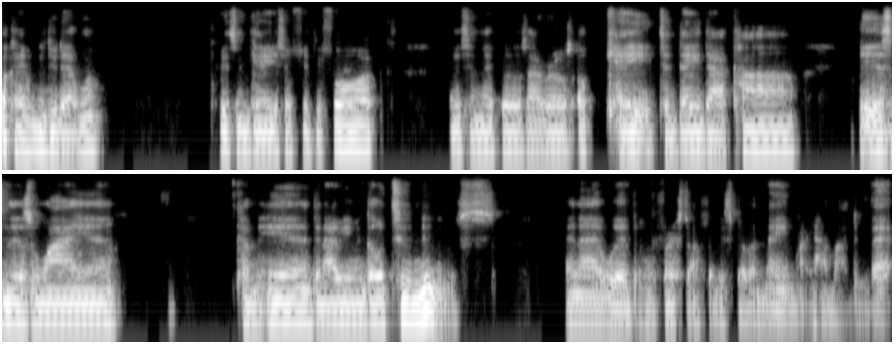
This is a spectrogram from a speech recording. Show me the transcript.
Okay, we can do that one. Chris engaged at 54. Lisa Nichols, I rose. Okay, today.com, Business Wire. Come here. Then I would even go to news. And I would, first off, let me spell a name right. How about I do that?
